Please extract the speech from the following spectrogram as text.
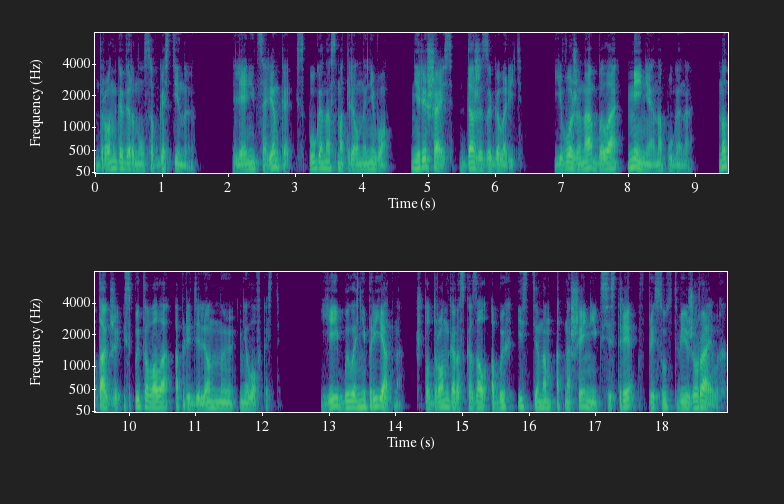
Дронго вернулся в гостиную. Леонид Царенко испуганно смотрел на него, не решаясь даже заговорить. Его жена была менее напугана, но также испытывала определенную неловкость. Ей было неприятно, что Дронго рассказал об их истинном отношении к сестре в присутствии Жураевых.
